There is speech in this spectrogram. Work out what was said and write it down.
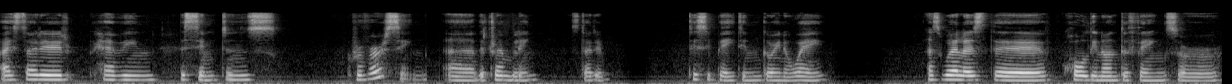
I started having the symptoms reversing. Uh, the trembling started dissipating, going away, as well as the holding on to things or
